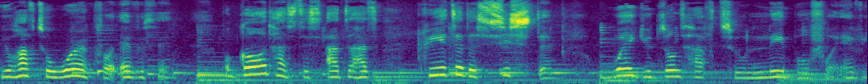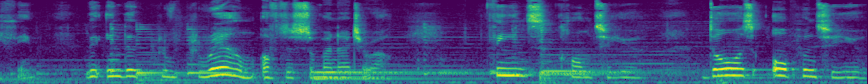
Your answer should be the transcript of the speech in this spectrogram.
You have to work for everything. But God has this has created a system where you don't have to labor for everything. The, in the realm of the supernatural, things come to you, doors open to you.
